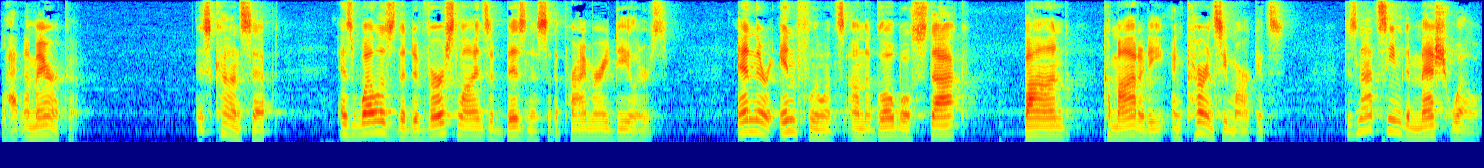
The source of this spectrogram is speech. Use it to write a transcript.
Latin America. This concept as well as the diverse lines of business of the primary dealers and their influence on the global stock, bond, commodity, and currency markets, does not seem to mesh well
